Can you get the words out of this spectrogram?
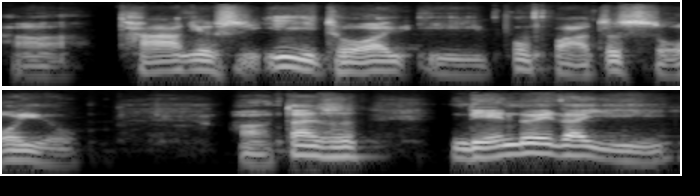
啊，他就是意图以不法之所有，啊，但是连累了乙。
